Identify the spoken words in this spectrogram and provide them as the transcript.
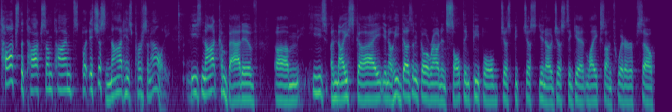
talks the talk sometimes, but it's just not his personality. He's not combative. Um, he's a nice guy. You know, he doesn't go around insulting people just be, just you know just to get likes on Twitter. So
